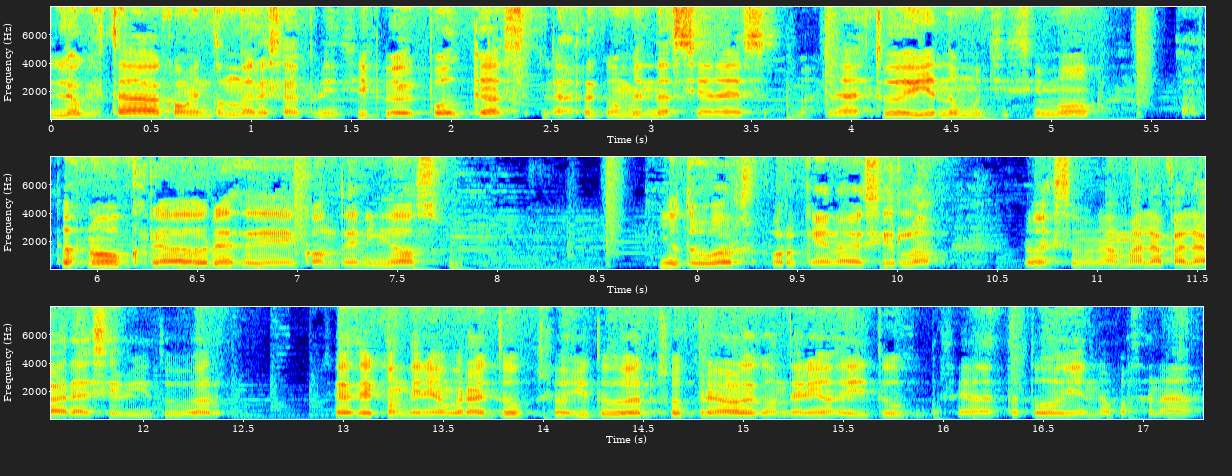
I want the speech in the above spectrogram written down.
lo que estaba comentándoles al principio del podcast, las recomendaciones, más que nada estuve viendo muchísimo a estos nuevos creadores de contenidos, youtubers, por qué no decirlo, no es una mala palabra decir youtuber. Si haces contenido para YouTube, sos youtuber, sos creador de contenidos de YouTube. O sea, está todo bien, no pasa nada.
